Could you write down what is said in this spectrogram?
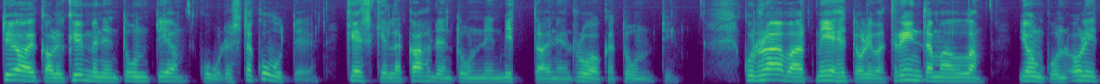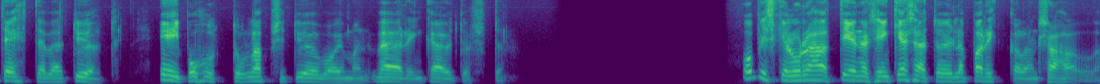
Työaika oli kymmenen tuntia kuudesta kuuteen, keskellä kahden tunnin mittainen ruokatunti. Kun raavaat miehet olivat rintamalla, jonkun oli tehtävä työt. Ei puhuttu lapsityövoiman väärinkäytöstä. Opiskelurahat tienasin kesätöillä Parikkalan sahalla.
